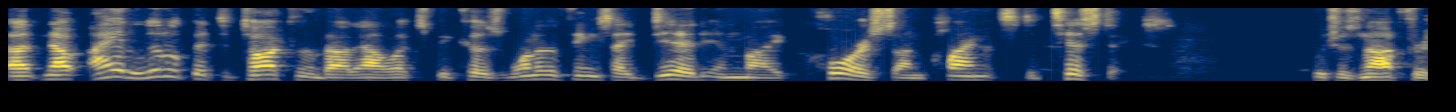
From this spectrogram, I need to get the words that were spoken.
Uh, now, I had a little bit to talk to them about, Alex, because one of the things I did in my course on climate statistics, which was not for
